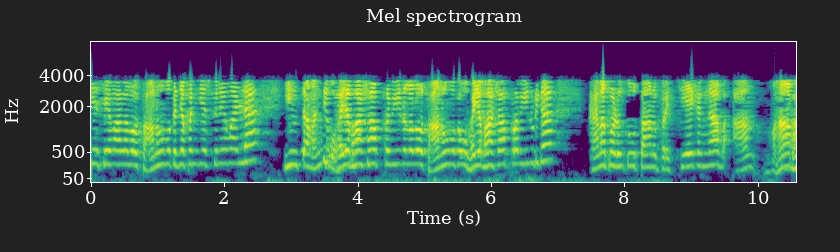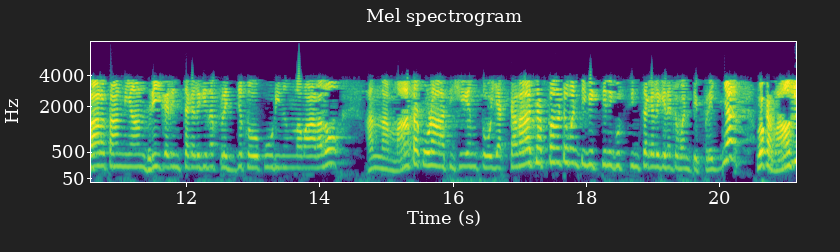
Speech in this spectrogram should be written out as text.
చేసే వాళ్ళలో తాను ఒక జపం చేసుకునేవాళ్ళ ఇంతమంది ఉభయ భాషా ప్రవీణులలో తాను ఒక ఉభయ భాషా ప్రవీణుడిగా కనపడుతూ తాను ప్రత్యేకంగా మహాభారతాన్ని ఆంధ్రీకరించగలిగిన ప్రజ్ఞతో కూడినున్న వాళ్ళలో అన్న మాట కూడా అతిశయంతో ఎక్కడా చెప్పనటువంటి వ్యక్తిని గుర్తించగలిగినటువంటి ప్రజ్ఞ ఒక రాజు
